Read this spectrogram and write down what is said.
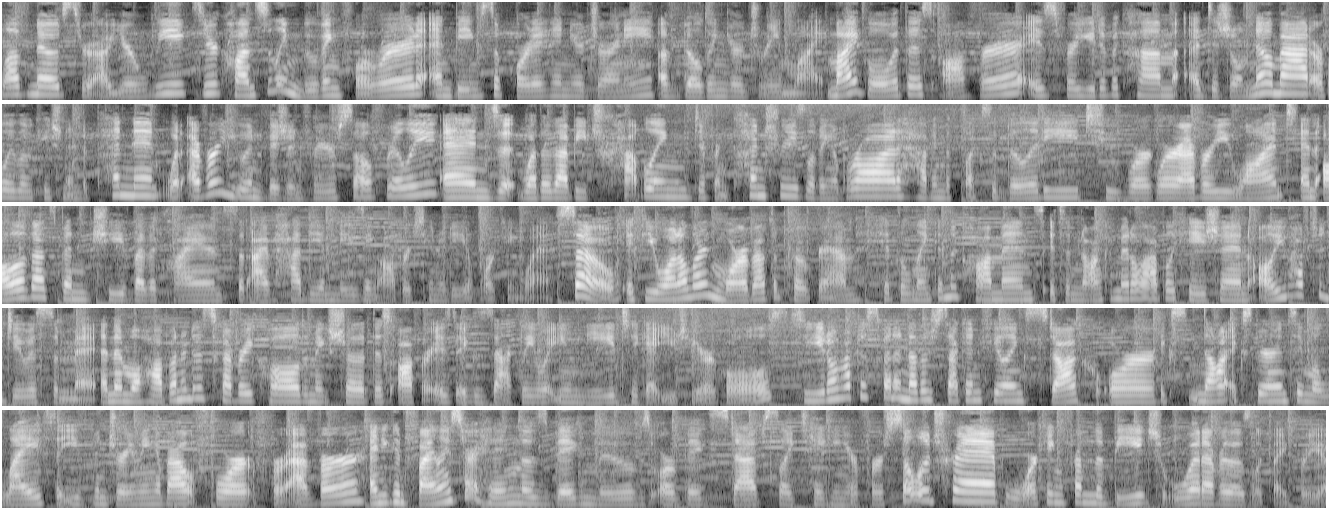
love notes throughout your week. So you're constantly moving forward and being supported in your journey of building your dream life. My goal with this offer is for you to become a digital nomad or fully location independent, whatever you envision for yourself, really. And whether that be traveling different countries, living abroad, having the flexibility to work wherever you want. And all of that's been achieved by the clients that I've had the amazing opportunity of working with. So, if you want to learn more about the program, hit the link in the comments. It's a non committal application. All you have to do is submit, and then we'll hop on a discovery call to make sure that this offer is exactly what you need to get you to your goals. So, you don't have to spend another second feeling stuck or ex- not experiencing the life that you've been dreaming about for forever. And you can finally start hitting those big moves or big steps like taking your first solo trip, working from the beach, whatever those look like for you.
